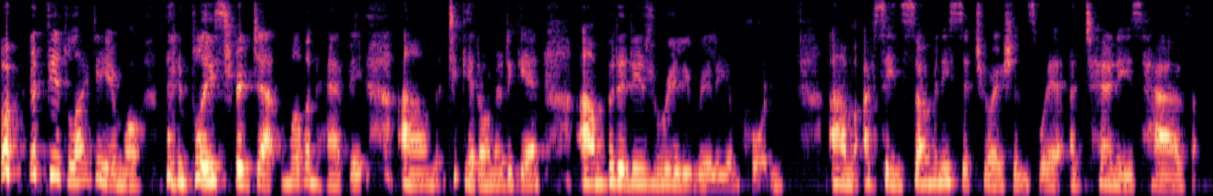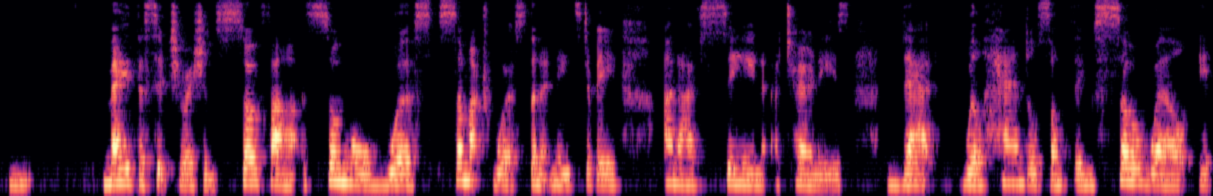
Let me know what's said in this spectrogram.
if you'd like to hear more, then please reach out. I'm more than happy um, to get on it again. Um, but it is really, really important. Um, I've seen so many situations where attorneys have made the situation so far so more worse, so much worse than it needs to be. And I've seen attorneys that will handle something so well it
